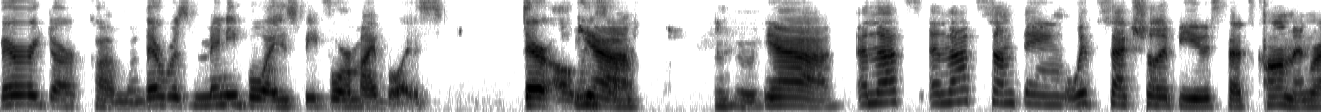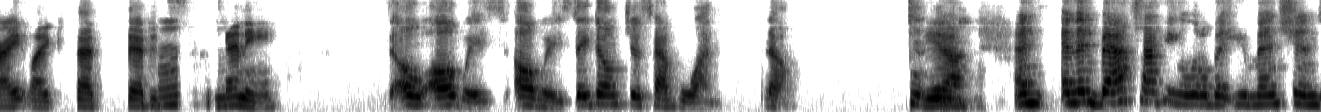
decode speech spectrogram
very dark karma. There was many boys before my boys. They're always Yeah. are. Mhm. Yeah. And that's and that's something with sexual abuse that's common, right? Like that that Mhm. it's many. Oh, always, always. They don't just have one. No. Yeah. And and then backtracking a little bit, you mentioned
